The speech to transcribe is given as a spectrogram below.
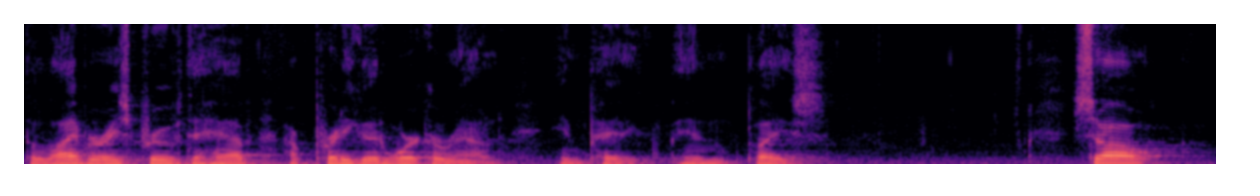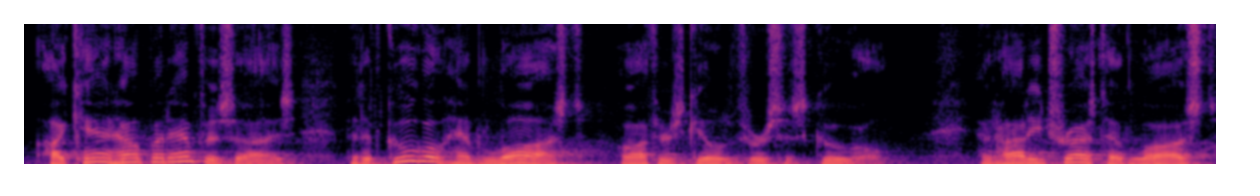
the libraries proved to have a pretty good workaround in, pay, in place. So I can't help but emphasize that if Google had lost Authors Guild versus Google, and Hathi Trust had lost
